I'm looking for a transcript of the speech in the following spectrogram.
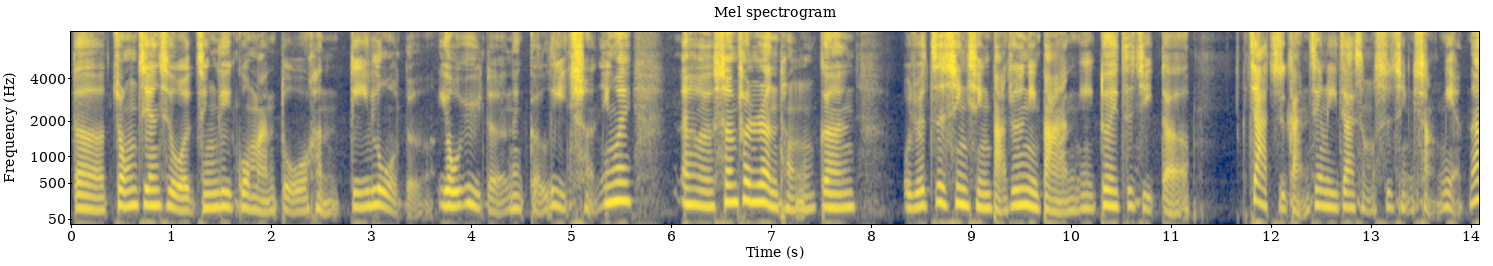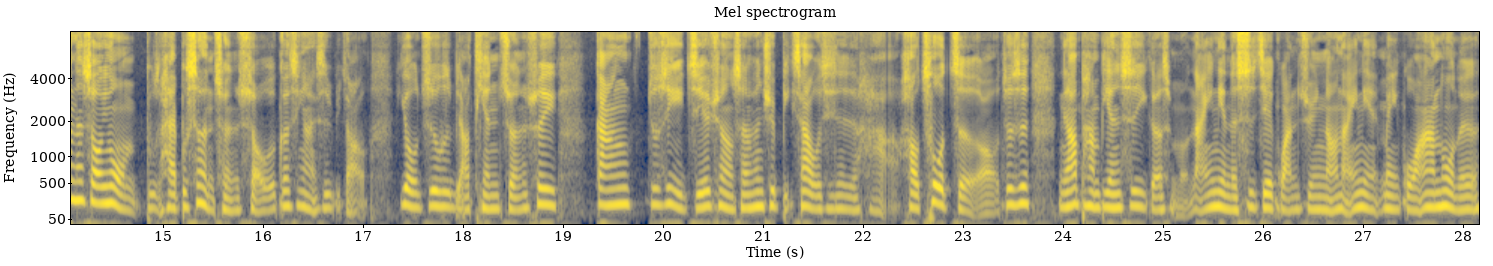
的中间，其实我经历过蛮多很低落的、忧郁的那个历程，因为呃，身份认同跟我觉得自信心吧，就是你把你对自己的价值感建立在什么事情上面。那那时候因为我们不还不是很成熟，个性还是比较幼稚或者比较天真，所以刚就是以职业选手身份去比赛，我其实好好挫折哦。就是你要旁边是一个什么哪一年的世界冠军，然后哪一年美国阿诺的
